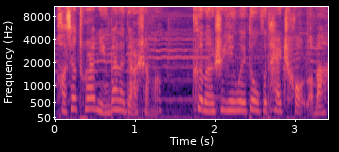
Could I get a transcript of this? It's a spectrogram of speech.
好像突然明白了点什么。可能是因为豆腐太丑了吧。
